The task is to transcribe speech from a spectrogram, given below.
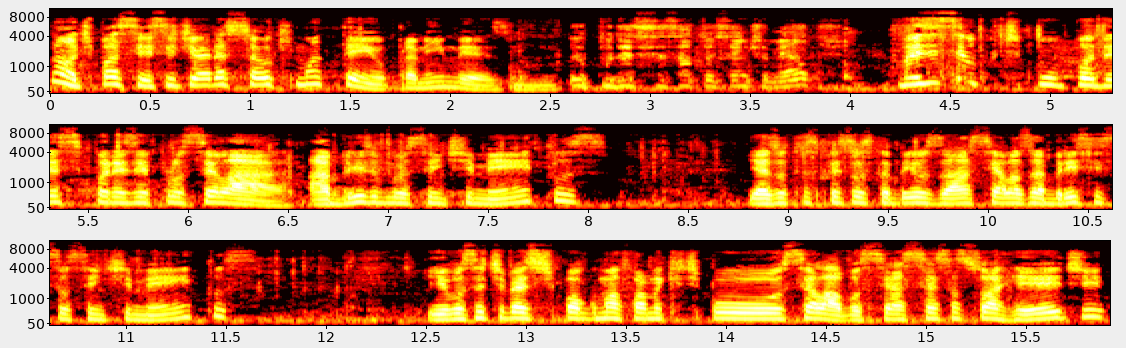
Não, tipo assim, esse diário é só eu que mantenho, pra mim mesmo. Eu pudesse acessar teus sentimentos? Mas e se eu, tipo, pudesse, por exemplo, sei lá, abrir os meus sentimentos e as outras pessoas também usassem, elas abrissem seus sentimentos e você tivesse, tipo, alguma forma que, tipo, sei lá, você acessa a sua rede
